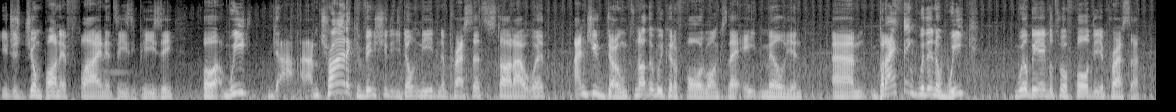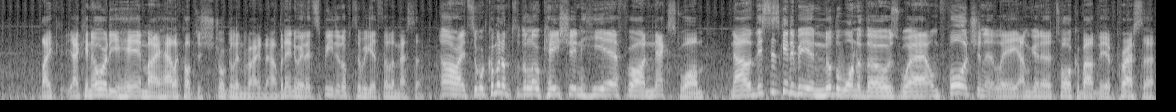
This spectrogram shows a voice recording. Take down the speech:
you just jump on it, fly, and it's easy peasy. But we... I'm trying to convince you that you don't need an oppressor to start out with. And you don't. Not that we could afford one, because they're 8 million. Um, but I think within a week, we'll be able to afford the oppressor. Like, I can already hear my helicopter struggling right now. But anyway, let's speed it up till we get to La Mesa. All right, so we're coming up to the location here for our next one. Now, this is going to be another one of those where, unfortunately, I'm going to talk about the Oppressor.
